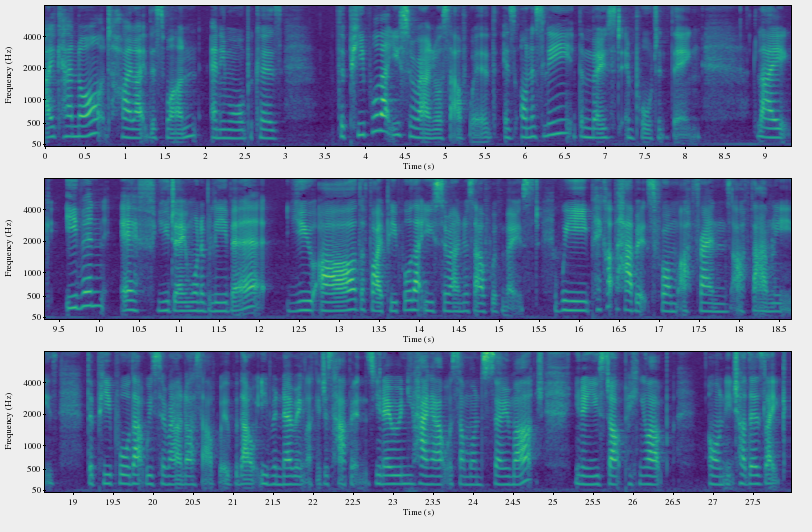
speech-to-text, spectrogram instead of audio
I cannot highlight this one anymore because the people that you surround yourself with is honestly the most important thing. Like, even if you don't want to believe it, you are the five people that you surround yourself with most. We pick up habits from our friends, our families, the people that we surround ourselves with without even knowing. Like it just happens. You know, when you hang out with someone so much, you know, you start picking up on each other's like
